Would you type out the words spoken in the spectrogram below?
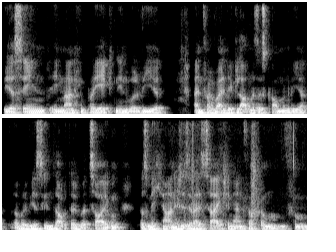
Wir sind in manchen Projekten involviert einfach weil wir glauben, dass es kommen wird. Aber wir sind auch der Überzeugung, dass mechanisches Recycling einfach vom, vom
